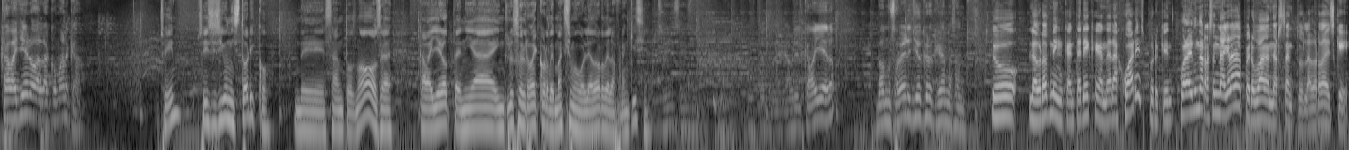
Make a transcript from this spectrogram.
Caballero a la comarca. Sí, sí, sí, sí, un histórico de Santos, ¿no? O sea, Caballero tenía incluso el récord de máximo goleador de la franquicia. Sí, sí, sí. Gabriel Caballero. Vamos a ver, yo creo que gana Santos. Yo, la verdad, me encantaría que ganara Juárez, porque por alguna razón me agrada, pero va a ganar Santos. La verdad es que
